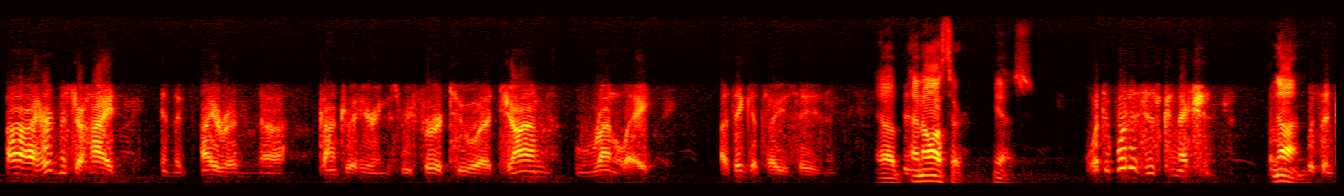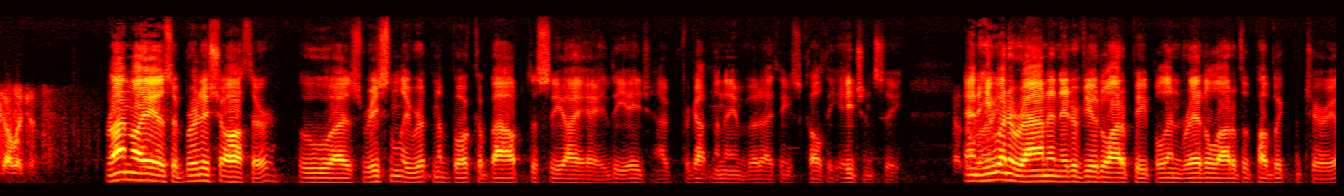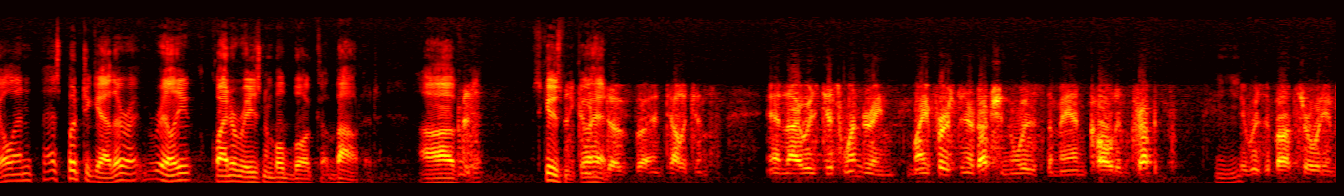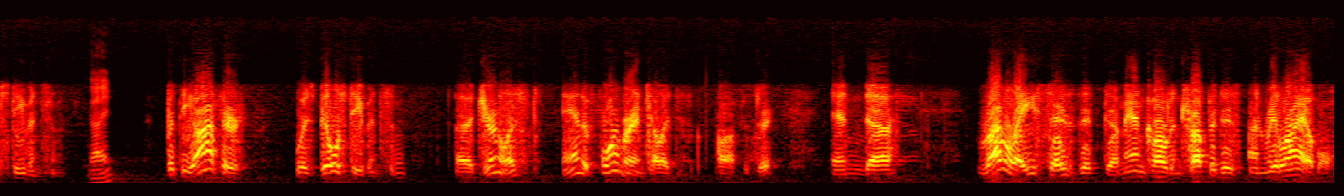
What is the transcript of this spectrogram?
Uh, I heard Mr. Hyde in the Iran uh, Contra hearings refer to uh, John Ranelagh. I think that's how you say it. Uh, an author, yes. What, what is his connection None. with intelligence? Ranelagh is a British author who has recently written a book about the CIA. The I've forgotten the name of it. I think it's called The Agency. And he went around and interviewed a lot of people and read a lot of the public material and has put together a, really quite a reasonable book about it. Uh, excuse me, go ahead. Of uh, intelligence. And I was just wondering, my first introduction was the man called Intrepid. Mhm. It was about Sir William Stephenson. Right? But the author was Bill Stevenson, a journalist and a former intelligence officer. And uh, Ranelagh says that a man called Intrepid is unreliable.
